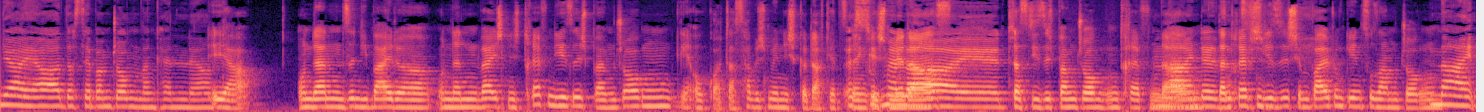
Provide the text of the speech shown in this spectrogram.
Ja, ja, dass der beim Joggen dann kennenlernt. Ja, Und dann sind die beide, und dann weiß ich nicht, treffen die sich beim Joggen. Ge- Oh Gott, das habe ich mir nicht gedacht. Jetzt denke ich mir mir das, dass die sich beim Joggen treffen. Dann, Nein, dann treffen die sich im Wald und gehen zusammen joggen. Nein,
